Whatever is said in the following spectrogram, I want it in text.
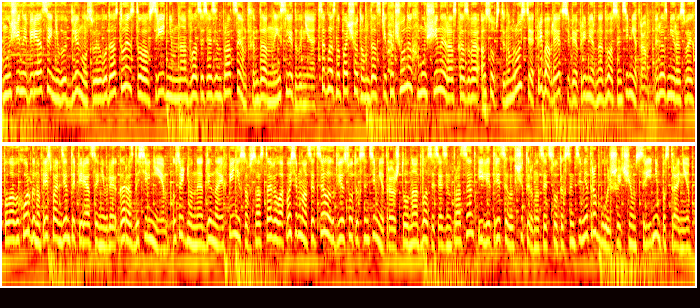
Мужчины переоценивают длину своего достоинства в среднем на 21%. Данные исследования. Согласно подсчетам датских ученых, мужчины, рассказывая о собственном росте, прибавляют себе примерно 2 сантиметра. Размеры своих половых органов респонденты переоценивали гораздо сильнее. Усредненная длина их пенисов составила 18,2 сантиметра, что на 21% или 3,14 сантиметра больше, чем в среднем по стране.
